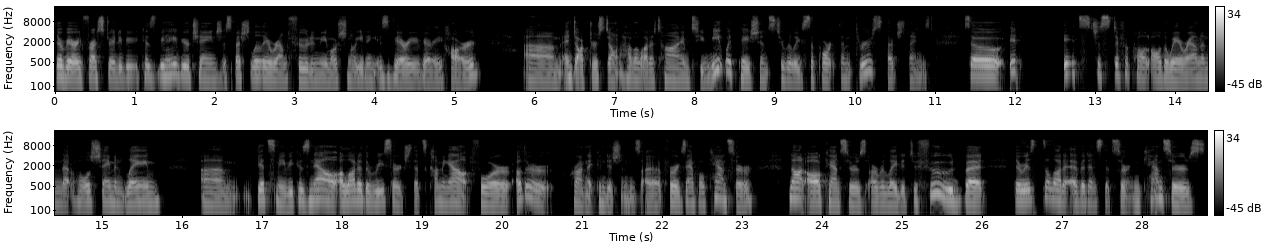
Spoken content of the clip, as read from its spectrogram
They're very frustrated because behavior change especially around food and emotional eating is very very hard. Um, and doctors don't have a lot of time to meet with patients to really support them through such things. So it it's just difficult all the way around and that whole shame and blame um, gets me because now a lot of the research that's coming out for other chronic conditions, uh, for example, cancer, not all cancers are related to food, but there is a lot of evidence that certain cancers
